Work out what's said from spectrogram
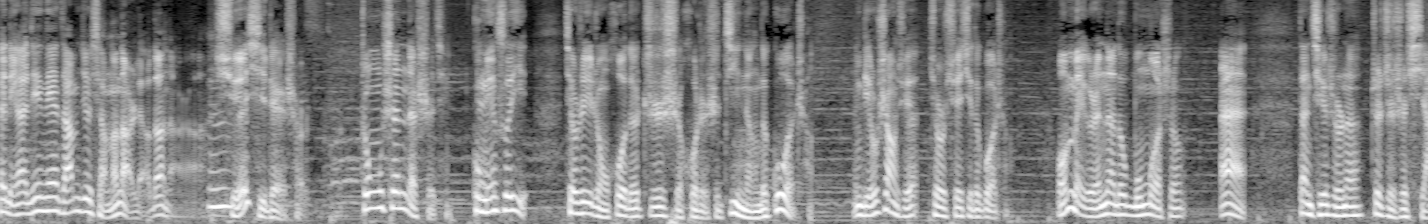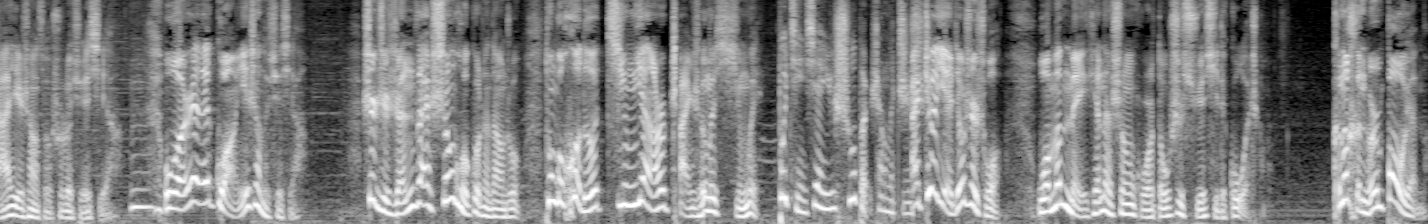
那你看，今天咱们就想到哪儿聊到哪儿啊？学习这事儿，终身的事情，顾名思义，就是一种获得知识或者是技能的过程。你比如上学，就是学习的过程。我们每个人呢都不陌生，哎，但其实呢，这只是狭义上所说的学习啊。嗯，我认为广义上的学习啊，是指人在生活过程当中通过获得经验而产生的行为，不仅限于书本上的知识。哎，这也就是说，我们每天的生活都是学习的过程。可能很多人抱怨呢，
